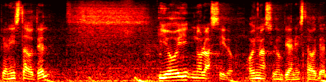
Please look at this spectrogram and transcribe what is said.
pianista de hotel, y hoy no lo has sido. Hoy no has sido un pianista de hotel.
